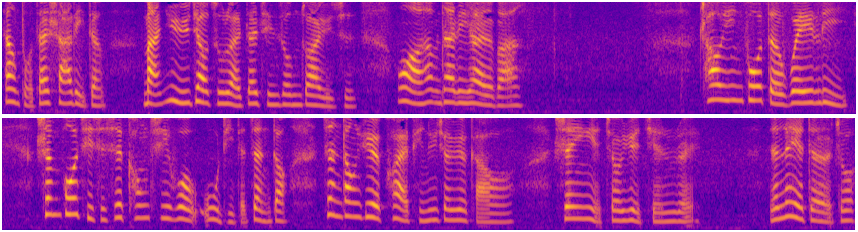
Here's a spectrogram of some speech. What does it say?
让躲在沙里的鳗鱼跳出来，再轻松抓鱼吃。哇，他们太厉害了吧！超音波的威力，声波其实是空气或物体的震动，震动越快，频率就越高哦。声音也就越尖锐。人类的耳朵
